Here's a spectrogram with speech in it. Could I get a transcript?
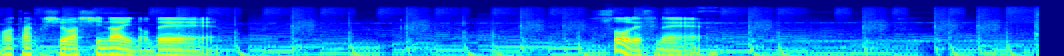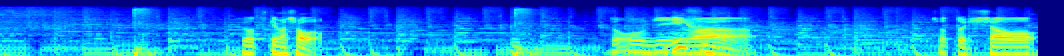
私はしないのでそうですね。歩をつけましょう。同銀はちょっと飛車を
